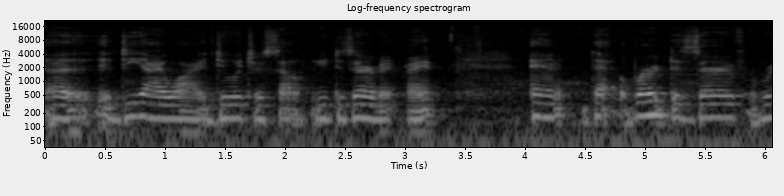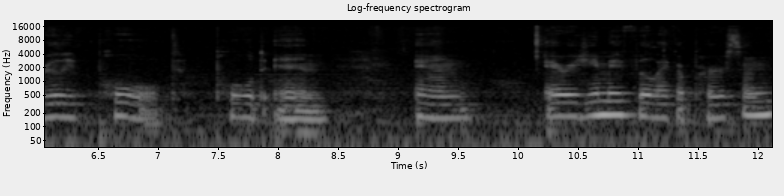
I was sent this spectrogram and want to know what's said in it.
a, a DIY, do it yourself. You deserve it, right? And that word deserve really pulled, pulled in. And Aries, you may feel like a person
